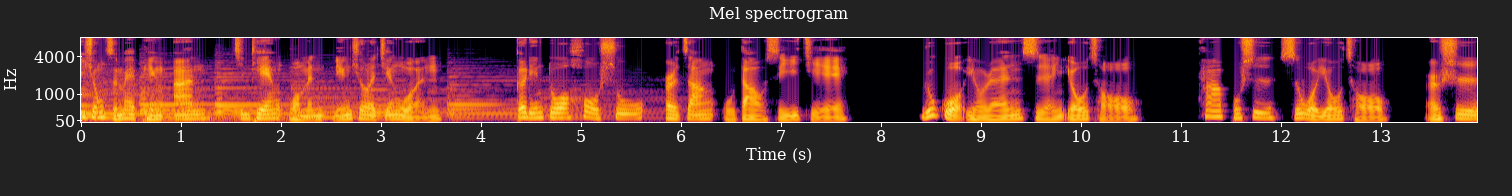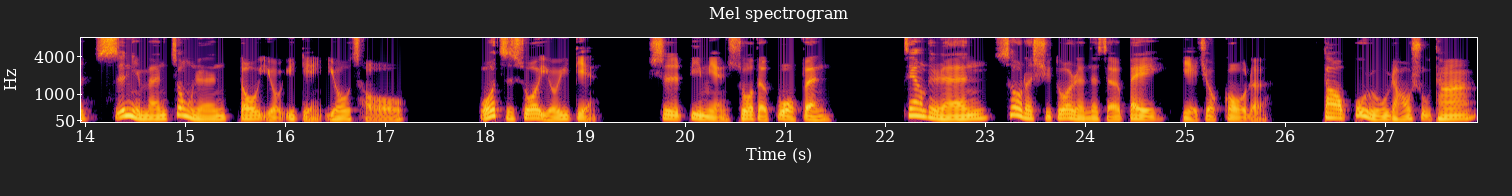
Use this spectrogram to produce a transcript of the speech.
弟兄姊妹平安，今天我们灵修的经文《哥林多后书》二章五到十一节。如果有人使人忧愁，他不是使我忧愁，而是使你们众人都有一点忧愁。我只说有一点，是避免说得过分。这样的人受了许多人的责备也就够了，倒不如饶恕他，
